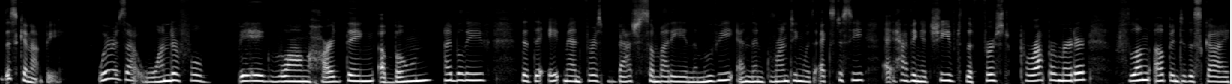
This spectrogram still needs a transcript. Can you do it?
this cannot be. Where is that wonderful big, long, hard thing, a bone, I believe, that the ape man first bashed somebody in the movie and then grunting with ecstasy at having achieved the first proper murder, flung up into the sky,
